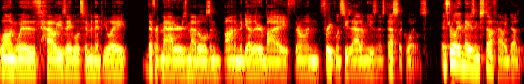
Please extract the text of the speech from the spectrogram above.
along with how he's able to manipulate different matters, metals, and bond them together by throwing frequencies at them using his Tesla coils. It's really amazing stuff how he does it.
